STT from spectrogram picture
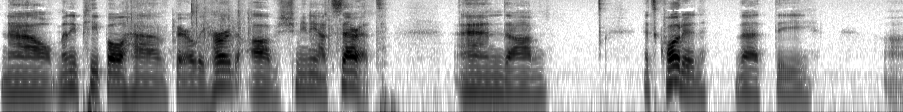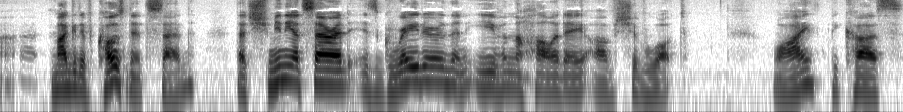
Now, many people have barely heard of Shmini Atzeret, and um, it's quoted that the uh, Maggid of Koznitz said that Shmini Atzeret is greater than even the holiday of Shavuot. Why? Because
